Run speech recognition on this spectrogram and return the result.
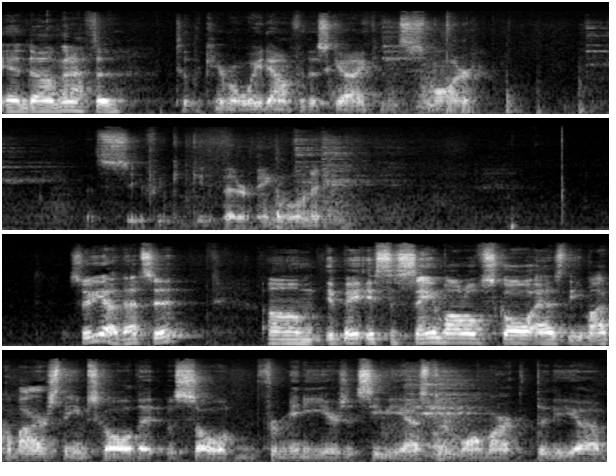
And uh, I'm going to have to tilt the camera way down for this guy because it's smaller. Let's see if we can get a better angle on it. So yeah, that's it. Um, it it's the same model of skull as the Michael Myers theme skull that was sold for many years at CVS through Walmart through the uh,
